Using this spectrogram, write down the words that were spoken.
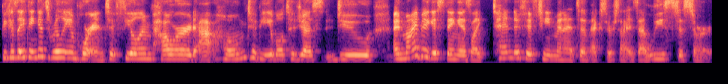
because I think it's really important to feel empowered at home to be able to just do and my biggest thing is like 10 to 15 minutes of exercise at least to start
